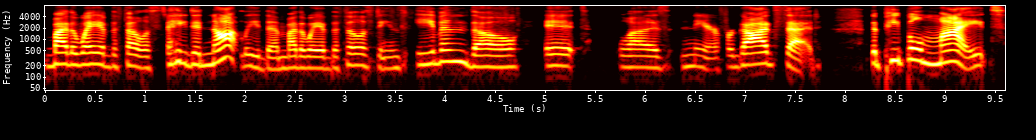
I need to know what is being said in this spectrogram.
by the way of the Philistines. He did not lead them by the way of the Philistines, even though it was near. For God said, the people might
